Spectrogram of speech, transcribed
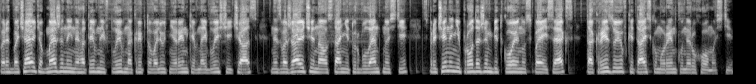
передбачають обмежений негативний вплив на криптовалютні ринки в найближчий час, незважаючи на останні турбулентності, спричинені продажем біткоїну SpaceX та кризою в китайському ринку нерухомості.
